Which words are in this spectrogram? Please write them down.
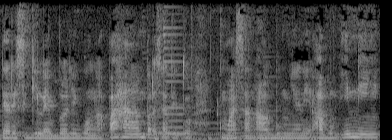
dari segi labelnya gue nggak paham pada saat itu kemasan albumnya nih album ini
